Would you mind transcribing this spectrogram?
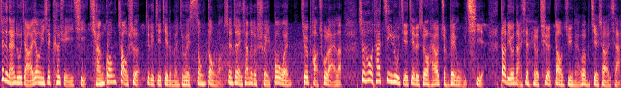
这个男主角啊，用一些科学。仪器强光照射，这个结界的门就会松动了，甚至很像那个水波纹就会跑出来了。之后他进入结界的时候还要准备武器，到底有哪些很有趣的道具呢？为我们介绍一下。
